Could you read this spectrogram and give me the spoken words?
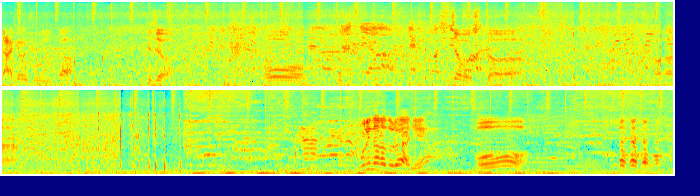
야경 좋으니까 그죠? 오 진짜 멋있다 와 우리나라 노래 아니에요? 오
